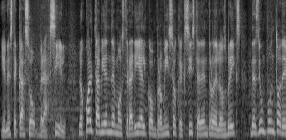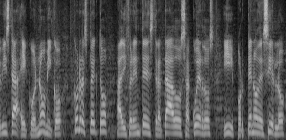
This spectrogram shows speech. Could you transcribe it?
y en este caso Brasil, lo cual también demostraría el compromiso que existe dentro de los BRICS desde un punto de vista económico con respecto a diferentes tratados, acuerdos y, por qué no decirlo,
